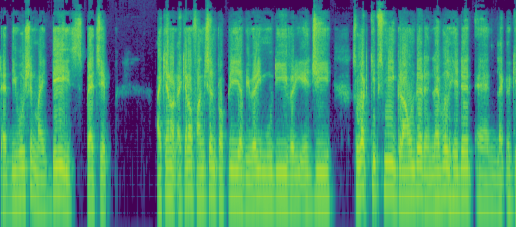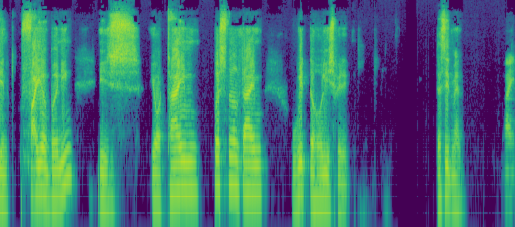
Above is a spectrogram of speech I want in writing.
that devotion, my day is bad shape. I cannot, I cannot function properly. I'll be very moody, very edgy. So what keeps me grounded and level-headed and like again fire burning is your time, personal time with the Holy Spirit. That's it, man. Right.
